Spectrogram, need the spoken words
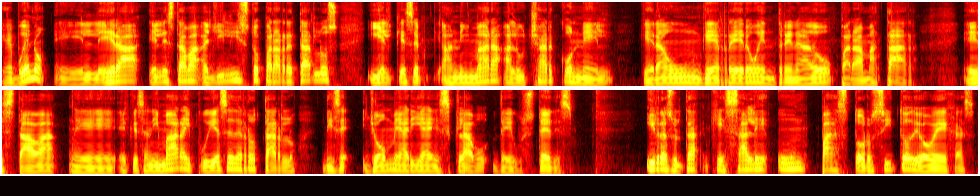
que bueno, él era, él estaba allí listo para retarlos y el que se animara a luchar con él, que era un guerrero entrenado para matar, estaba eh, el que se animara y pudiese derrotarlo, dice, yo me haría esclavo de ustedes. Y resulta que sale un pastorcito de ovejas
